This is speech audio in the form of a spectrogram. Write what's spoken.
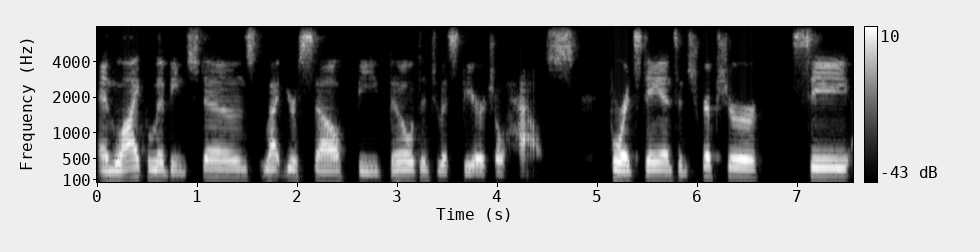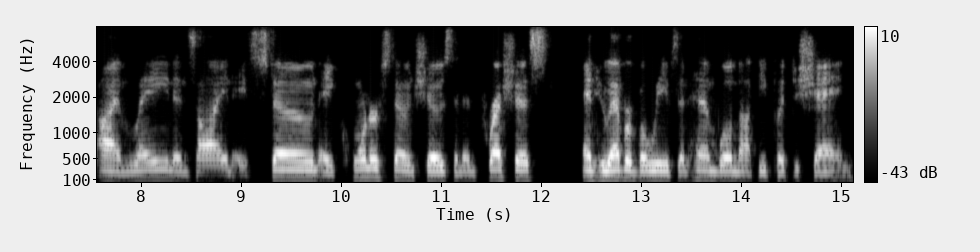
And like living stones, let yourself be built into a spiritual house. For it stands in scripture See, I am laying in Zion a stone, a cornerstone chosen and precious and whoever believes in him will not be put to shame.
